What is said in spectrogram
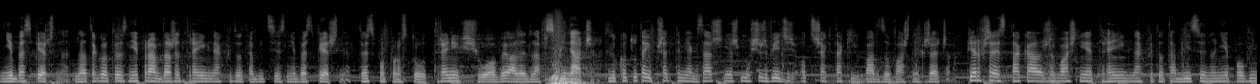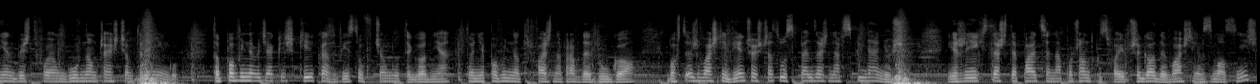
niebezpieczne. Dlatego to jest nieprawda, że trening na chwytotablicy jest niebezpieczny. To jest po prostu trening siłowy, ale dla wspinaczy. Tylko tutaj przed tym jak zaczniesz, musisz wiedzieć o trzech takich bardzo ważnych rzeczach. Pierwsza jest taka, że właśnie trening na chwytotablicy no nie powinien być twoją główną częścią treningu. To powinno być jakieś kilka zwisów w ciągu tygodnia. To nie powinno trwać naprawdę długo, bo chcesz właśnie większość czasu spędzać na wspinaniu się. Jeżeli chcesz te palce na początku swojej przygody właśnie wzmocnić,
